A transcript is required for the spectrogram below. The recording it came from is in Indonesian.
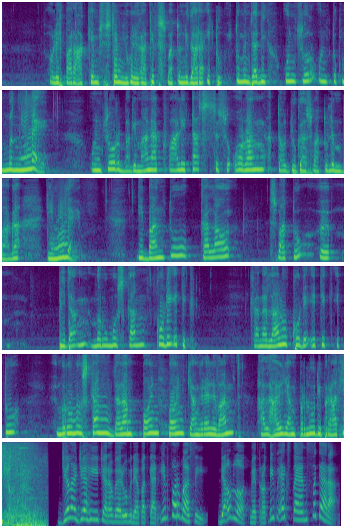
oleh para hakim sistem yudikatif suatu negara itu. Itu menjadi unsur untuk menilai unsur bagaimana kualitas seseorang atau juga suatu lembaga dinilai. Dibantu kalau suatu eh, bidang merumuskan kode etik. Karena lalu kode etik itu merumuskan dalam poin-poin yang relevan hal-hal yang perlu diperhatikan. Jelajahi cara baru mendapatkan informasi. Download Metro TV Extend sekarang.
